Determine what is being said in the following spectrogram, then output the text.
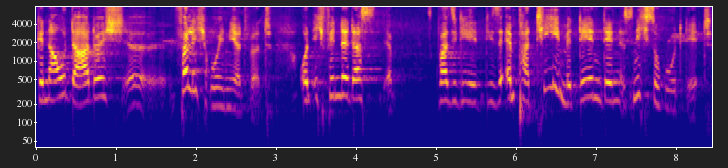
genau dadurch äh, völlig ruiniert wird. Und ich finde, dass äh, quasi die, diese Empathie mit denen, denen es nicht so gut geht,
